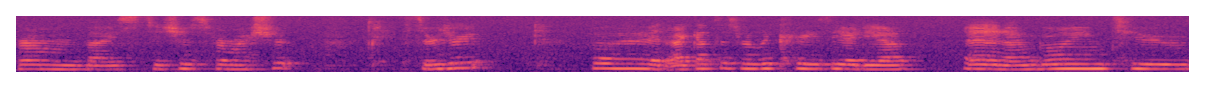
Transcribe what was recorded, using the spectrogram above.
from my stitches for my surgery, but I got this really crazy idea, and I'm going to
